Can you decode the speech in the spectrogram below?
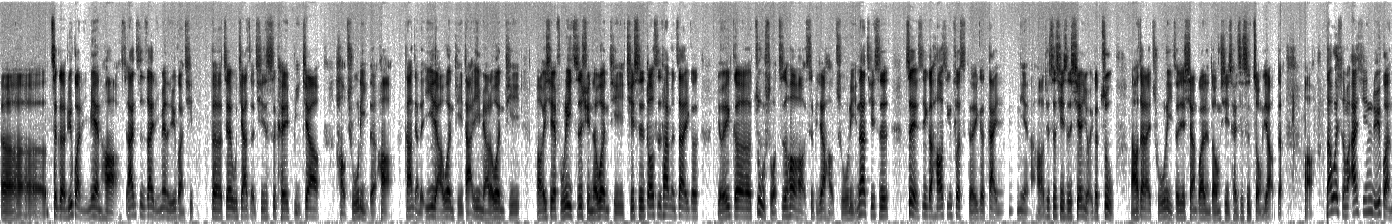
呃这个旅馆里面哈安置在里面的旅馆其的这些无家者其实是可以比较好处理的哈。刚刚讲的医疗问题、打疫苗的问题，哦，一些福利咨询的问题，其实都是他们在一个。有一个住所之后哈是比较好处理，那其实这也是一个 housing first 的一个概念了哈，就是其实先有一个住，然后再来处理这些相关的东西才是是重要的。好，那为什么安心旅馆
